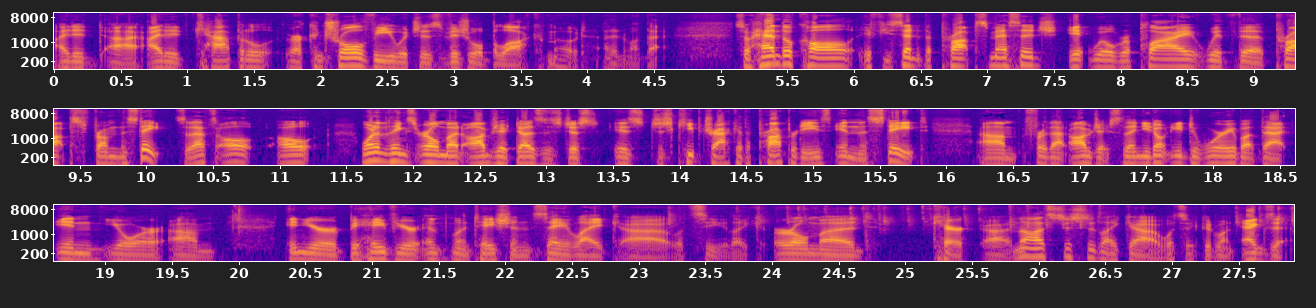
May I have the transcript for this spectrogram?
I did. Uh, I did capital or Control V, which is visual block mode. I didn't want that. So handle call. If you send it the props message, it will reply with the props from the state. So that's all. All. One of the things Erlmud object does is just is just keep track of the properties in the state um, for that object. So then you don't need to worry about that in your um, in your behavior implementation, say like uh, let's see, like Erlmud character. Uh, no, that's just like uh, what's a good one? Exit.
